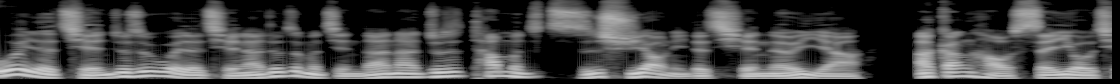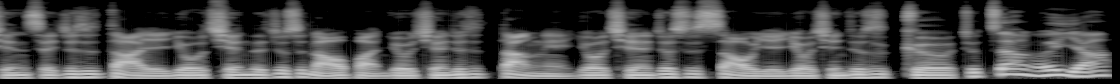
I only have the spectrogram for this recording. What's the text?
为了钱就是为了钱啊，就这么简单啊，就是他们只需要你的钱而已啊，啊，刚好谁有钱谁就是大爷，有钱的就是老板，有钱就是当哎，有钱就是少爷，有钱就是哥，就这样而已啊。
